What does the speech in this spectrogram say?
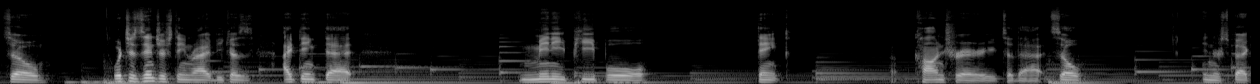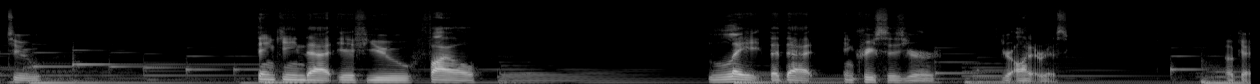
So, which is interesting, right? Because I think that many people think contrary to that. So, in respect to thinking that if you file late that that increases your your audit risk. Okay.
